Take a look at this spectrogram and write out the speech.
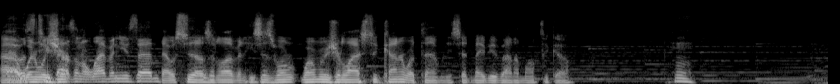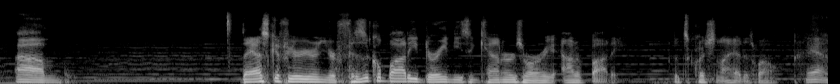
Uh, was when was your 2011. You said. that was 2011? He says, "When when was your last encounter with them?" And he said, "Maybe about a month ago." Hmm. Um, they ask if you're in your physical body during these encounters or are you out of body. That's a question I had as well. Yeah.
